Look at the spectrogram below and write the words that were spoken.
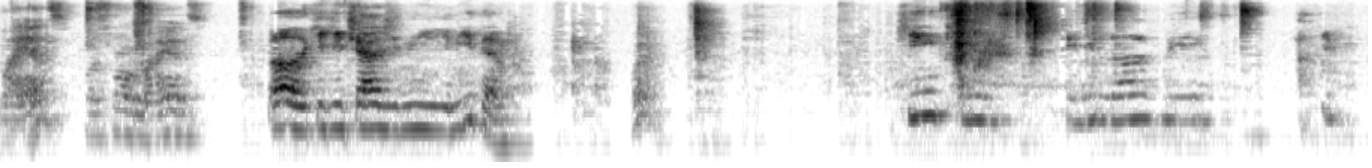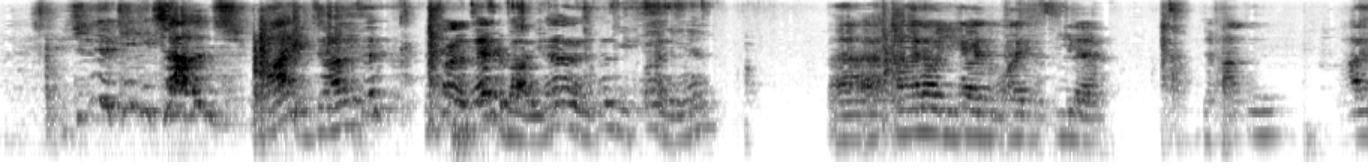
my hands. What's wrong with my hands? Oh, the Kiki challenge, you you need them. What? Kiki, do you love me? Did you do a Kiki challenge? Why, Jonathan? In front of everybody. That would that'd be funny, man. Uh, I know you guys would like to see that. Jonathan, I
